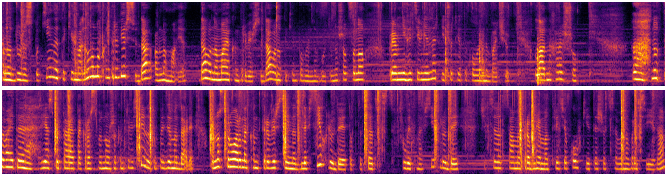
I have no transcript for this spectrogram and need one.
воно дуже спокійне, таке має. Ну, воно контроверсію, да, воно має. Да, воно має контроверсію, да, воно таким повинно бути. Ну, щоб воно прям негативні енергії, чого я такого і не бачу. Ладно, хорошо. Ну, давайте я спитаю так, раз воно вже контроверсійне, то підемо далі. Воно створено контроверсійно для всіх людей, тобто це вплив на всіх людей. Чи це от саме проблема Третьяковки і те, що це воно в Росії, да?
